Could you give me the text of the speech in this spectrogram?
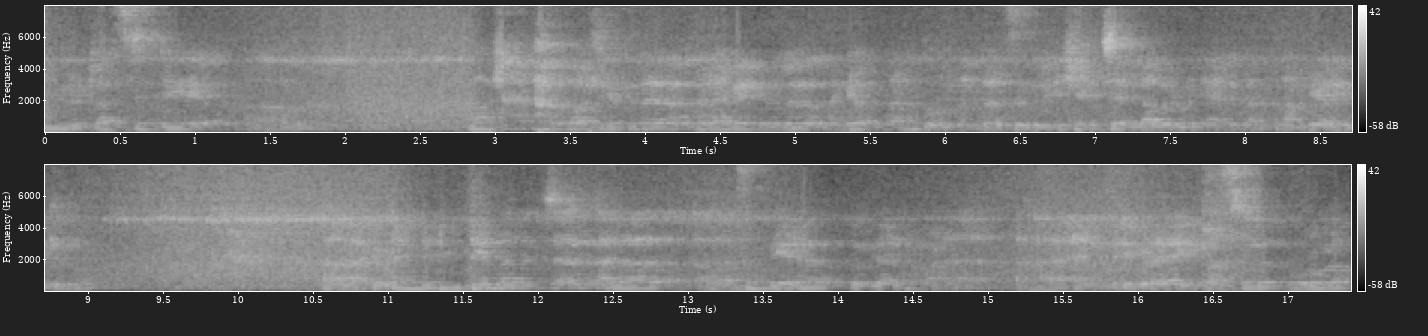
ഈ ഒരു ട്രസ്റ്റിന്റെ വാർഷികത്തിന് വരാൻ കഴിഞ്ഞതിൽ ഭയങ്കര അഭിമാനം തോന്നുന്നുണ്ട്. സോ ഇതിലേക്ക് ക്ഷണിച്ച എല്ലാവരോടും ഞാൻ നന്ദി അറിയിക്കുന്നു. ഇവിടെ എന്റെ ഡ്യൂട്ടി എന്താണെന്ന് വെച്ചാൽ കലാ സന്ധ്യയുടെ ഉദ്ഘാടനമാണ്. ഇവിടെ ഈ ട്രസ്റ്റിൽ നൂറോളം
